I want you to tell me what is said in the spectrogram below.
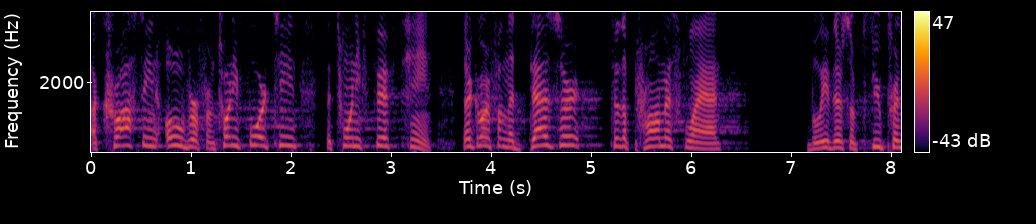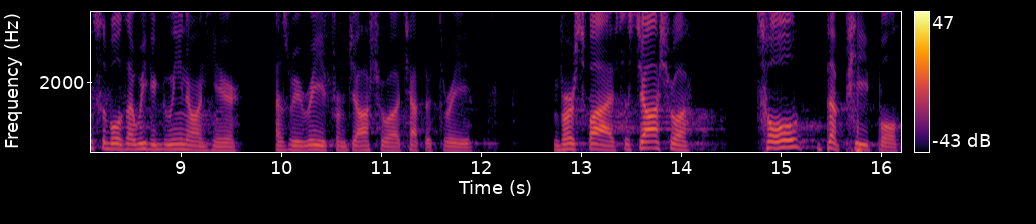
a crossing over from 2014 to 2015. They're going from the desert to the promised land. I believe there's a few principles that we could glean on here as we read from Joshua chapter 3. Verse 5 says, Joshua told the people,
